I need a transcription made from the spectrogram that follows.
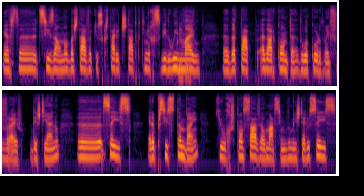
essa decisão. Não bastava que o secretário de Estado que tinha recebido o e-mail uhum. da TAP a dar conta do acordo em fevereiro deste ano saísse. Era preciso também que o responsável máximo do Ministério saísse.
